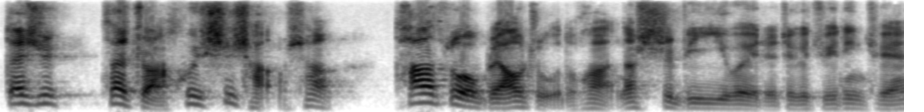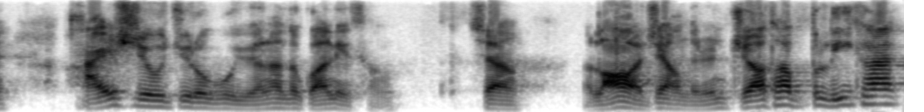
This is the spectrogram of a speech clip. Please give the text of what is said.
但是在转会市场上，他做不了主的话，那势必意味着这个决定权还是由俱乐部原来的管理层，像劳尔这样的人，只要他不离开，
